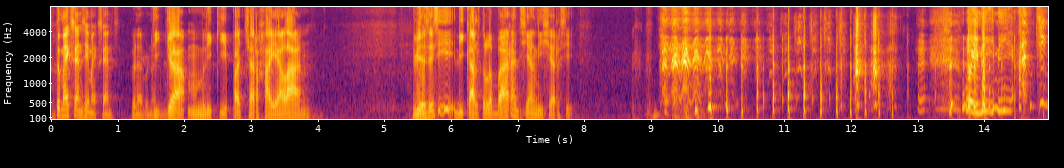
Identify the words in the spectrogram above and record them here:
Itu make sense sih, make sense. Benar-benar. Tiga memiliki pacar hayalan. Biasanya sih di kartu lebaran sih yang di share sih. Wah, ini ini anjing.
